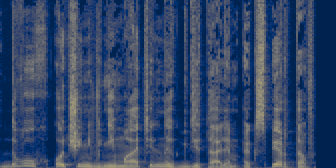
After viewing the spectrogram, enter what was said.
Двух очень внимательных к деталям экспертов,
